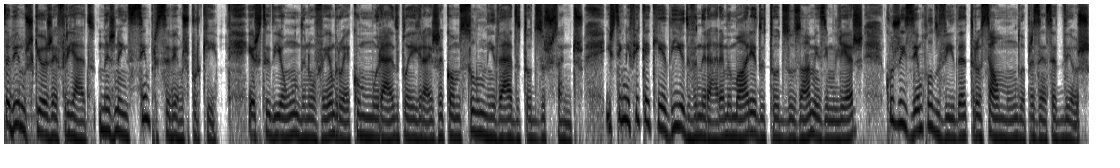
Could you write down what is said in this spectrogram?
Sabemos que hoje é feriado, mas nem sempre sabemos porquê. Este dia 1 de novembro é comemorado pela Igreja como solenidade de todos os santos. Isto significa que é dia de venerar a memória de todos os homens e mulheres cujo exemplo de vida trouxe ao mundo a presença de Deus,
